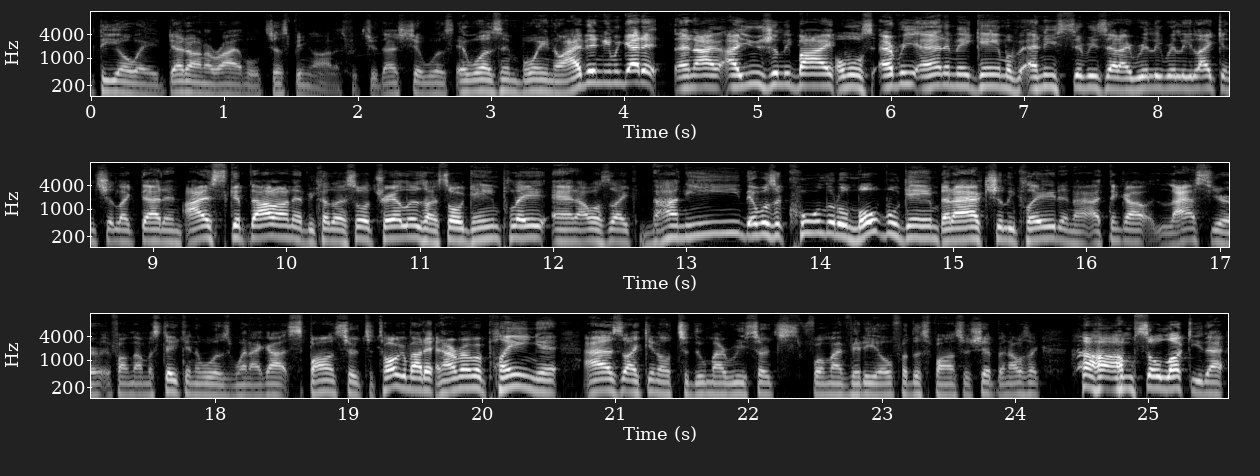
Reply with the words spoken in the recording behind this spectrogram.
DOA, Dead on Arrival, just being honest with you. That shit was, it wasn't bueno. I didn't even get it. And I, I usually buy almost every anime game of any series that I really, really like and shit like that. And I skipped out on it because I saw trailers, I saw gameplay, and I was like, Nani? There was a cool little mobile game that I actually played. And I, I think I, last year, if I'm not mistaken, it was when I got sponsored to talk about it. And I remember playing it as like, you know, to do my research for my video for the sponsorship. And I was like, I'm so lucky that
